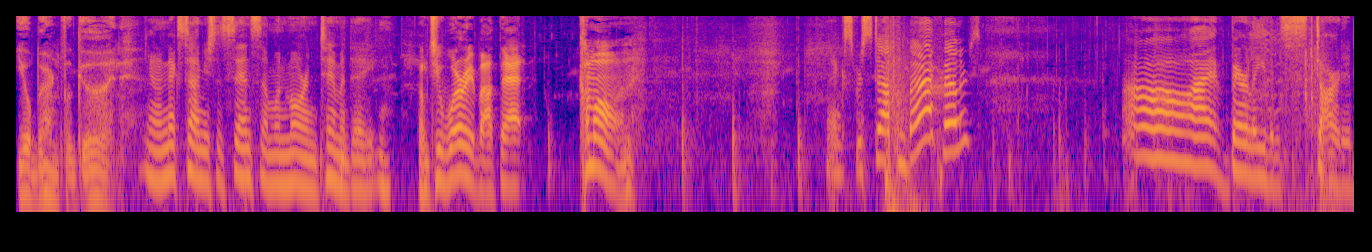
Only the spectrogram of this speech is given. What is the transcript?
you'll burn for good. You know, next time you should send someone more intimidating. Don't you worry about that. Come on. Thanks for stopping by, fellers. Oh, I have barely even started.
